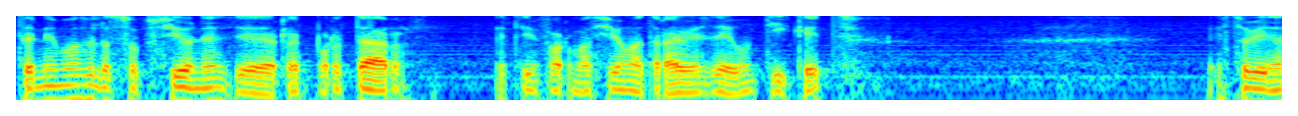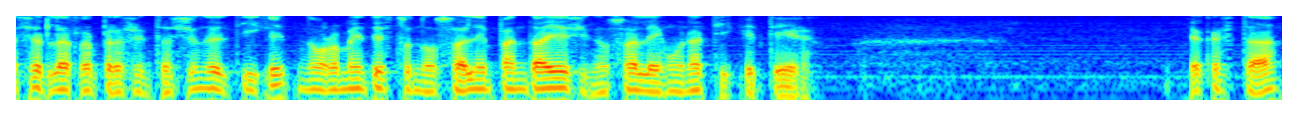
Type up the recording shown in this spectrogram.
Tenemos las opciones de reportar esta información a través de un ticket. Esto viene a ser la representación del ticket. Normalmente esto no sale en pantalla sino sale en una tiquetera y acá está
